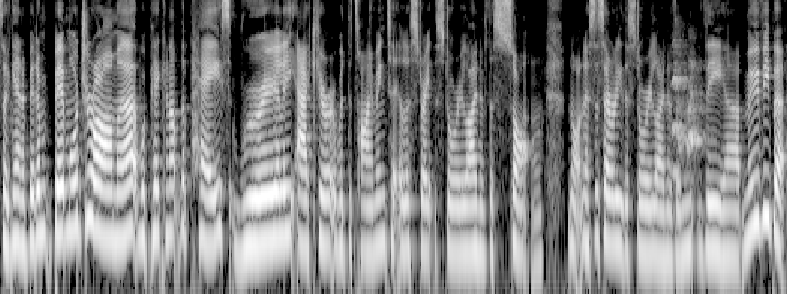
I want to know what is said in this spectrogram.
so again, a bit a bit more drama. We're picking up the pace, really accurate with the timing to illustrate the storyline of the song, not necessarily the storyline of the the uh, movie, but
